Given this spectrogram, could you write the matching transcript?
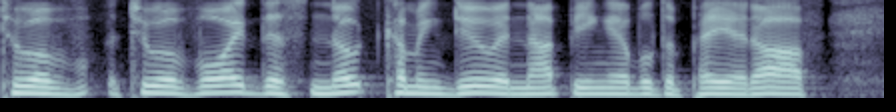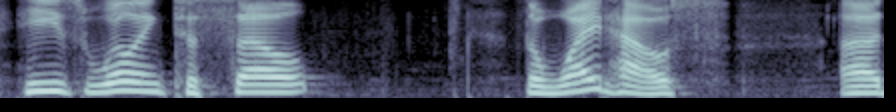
to av- to avoid this note coming due and not being able to pay it off. He's willing to sell the White House uh,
